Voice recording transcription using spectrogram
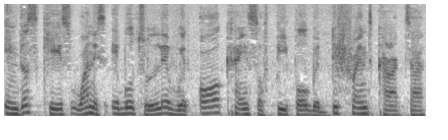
In this case, one is able to live with all kinds of people with different character,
